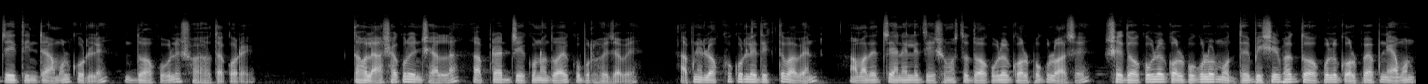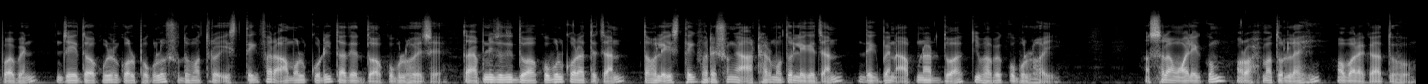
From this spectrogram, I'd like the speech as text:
যেই তিনটে আমল করলে দোয়া কবুলে সহায়তা করে। তাহলে আশা করি ইনশাআল্লাহ আপনার যে কোনো দোয়াই কবুল হয়ে যাবে। আপনি লক্ষ্য করলে দেখতে পাবেন আমাদের চ্যানেলে যে সমস্ত দোয়াকবলের গল্পগুলো আছে সেই দোয়াকবলের গল্পগুলোর মধ্যে বেশিরভাগ দোয়াকবলের গল্প আপনি এমন পাবেন যে দোয়াকবলের গল্পগুলো শুধুমাত্র ইস্তেকফার আমল করেই তাদের দোয়া কবুল হয়েছে। তা আপনি যদি দোয়া কবুল করাতে চান, তাহলে ইস্তেকফারের সঙ্গে আঠার মতো লেগে যান, দেখবেন আপনার দোয়া কীভাবে কবুল হয়। আসসালামু আলাইকুম রহমতুল্লাহি ওবরাকাতুহু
